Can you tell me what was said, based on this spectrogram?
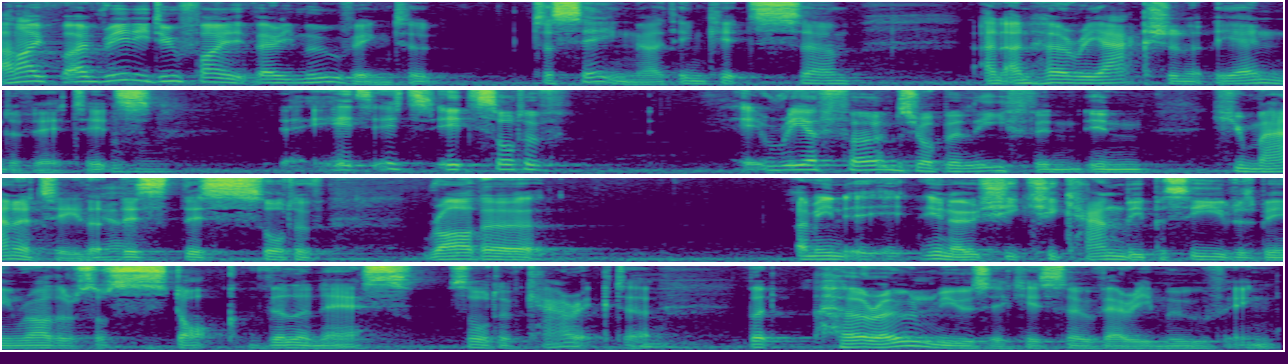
And I, I really do find it very moving to, to sing. I think it's, um, and, and her reaction at the end of it, it's, it's, it's, it's sort of, it reaffirms your belief in, in humanity that Yeah. this, this sort of rather I mean, it, you know, she she can be perceived as being rather a sort of stock villainess sort of character, but her own music is so very moving,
